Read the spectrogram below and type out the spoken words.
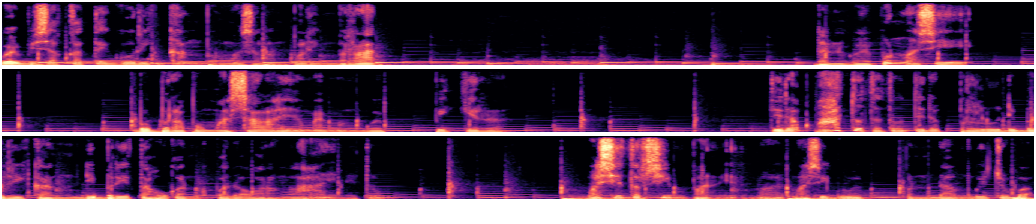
gue bisa kategorikan permasalahan paling berat. Dan gue pun masih beberapa masalah yang memang gue pikir tidak patut atau tidak perlu diberikan diberitahukan kepada orang lain itu. Masih tersimpan itu masih gue pendam gue coba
